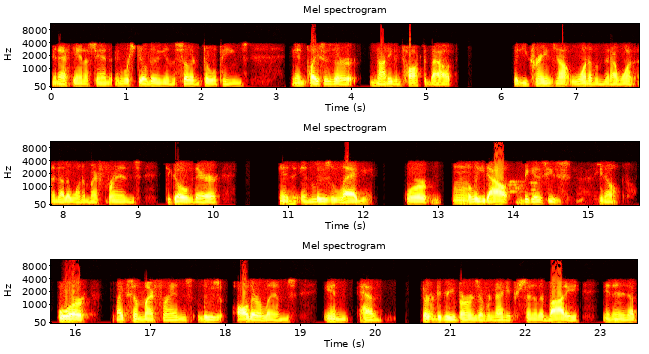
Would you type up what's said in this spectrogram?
and Afghanistan, and we're still doing in the southern Philippines in places that are not even talked about. But Ukraine's not one of them that I want another one of my friends to go over there and, and lose a leg or Mm. bleed out because he's, you know, or like some of my friends lose all their limbs and have third degree burns over 90% of their body and ended up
